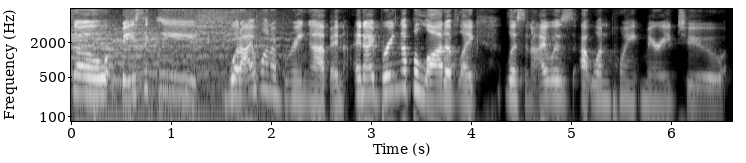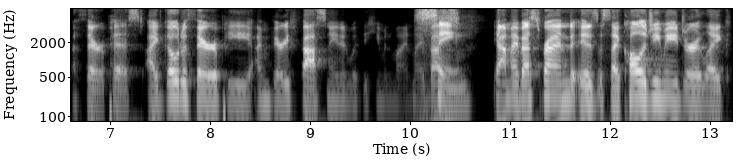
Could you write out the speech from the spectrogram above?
So basically, what I want to bring up, and, and I bring up a lot of like, listen, I was at one point married to a therapist. I go to therapy. I'm very fascinated with the human mind. My best, Same. yeah, my best friend is a psychology major. Like,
